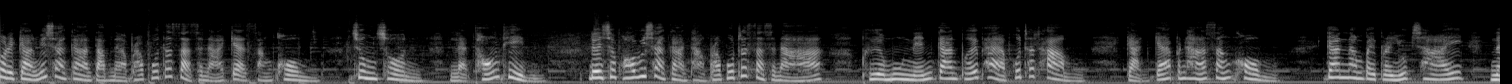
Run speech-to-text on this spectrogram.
บริการวิชาการตามแนวพระพุทธศาสนาแก่สังคม ชุมชน และท้องถิ่น โดยเฉพาะวิชาการทางพระพุทธศาสนา เพื่อมุ่งเน้นการเผยแผ่พุทธธรรม การแก้ปัญหาสังคม การนำไปประยุกต์ใช้ใน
